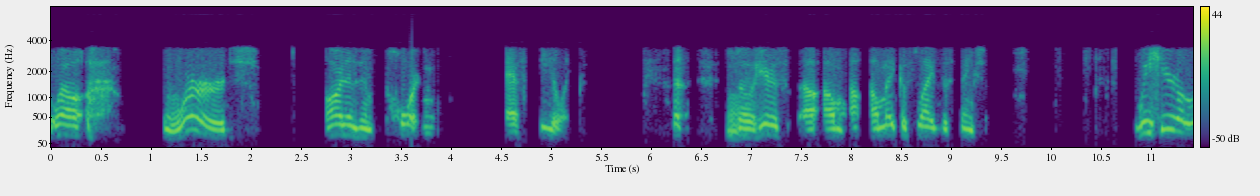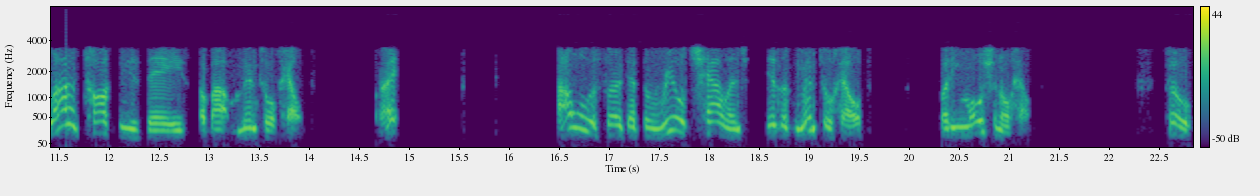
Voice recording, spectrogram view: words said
Well words aren't as important as feelings. So mm. here's uh, I'll, I'll make a slight distinction. We hear a lot of talk these days about mental health right? I will assert that the real challenge isn't mental health, but emotional health. So,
